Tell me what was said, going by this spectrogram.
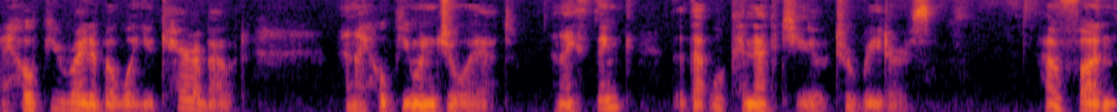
I hope you write about what you care about, and I hope you enjoy it. And I think that that will connect you to readers. Have fun.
